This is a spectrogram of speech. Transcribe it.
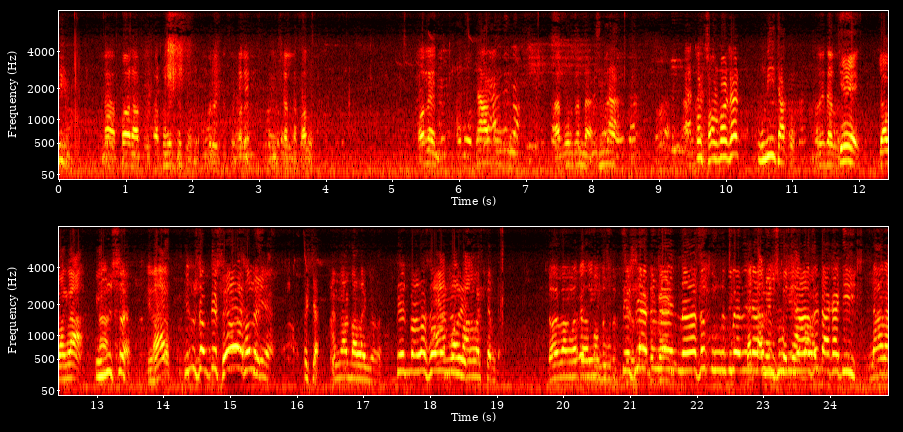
কি? না পর আপনি আপনি হইতেছে সুন্দর হইতেছে বলেন ইনশাল্লাহ ভালো। বলেন। আর বলবেন না। না। এখন সর্বশেষ উনি থাকো থাকুন কে? জয় বাংলা। ইংলিশ হ্যাঁ? ইংলিশ সব দেশ চলে। আচ্ছা আমি আর ভালো দেশ বাংলা চলে। ভালো জয় বন্ধ করে দেশে না আছে না আছে। না, না,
